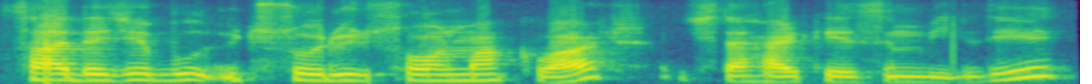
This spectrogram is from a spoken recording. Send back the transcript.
Sadece bu üç soruyu sormak var. İşte herkesin bildiği.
